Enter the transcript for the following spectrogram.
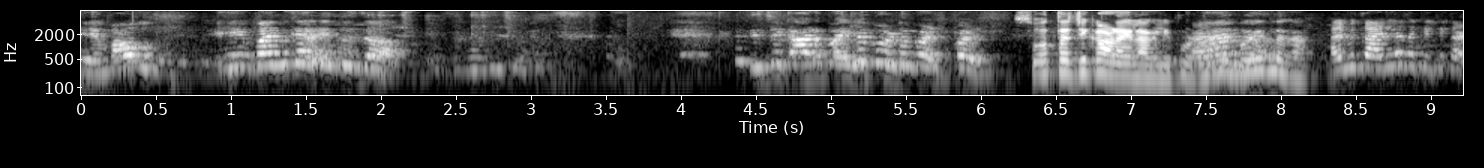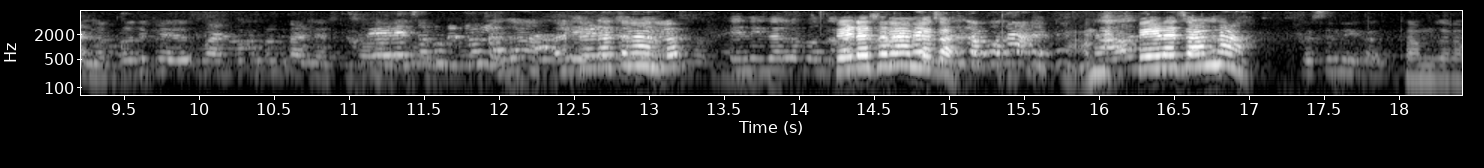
हे माऊ हे बंद कर हे तुझं. तिचे काढ पहिले फोटो पटपट. स्वतःची काढायला लागली फोटो. बघितलं का? अरे मी काढले तर किती काढणार प्रदीप हे वाट बघून पण काढले असते अरे पेड्याचं नाही आणलं. पेड्याचं नाही आणलं का? पेड्याचं आण ना. थांब जरा.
